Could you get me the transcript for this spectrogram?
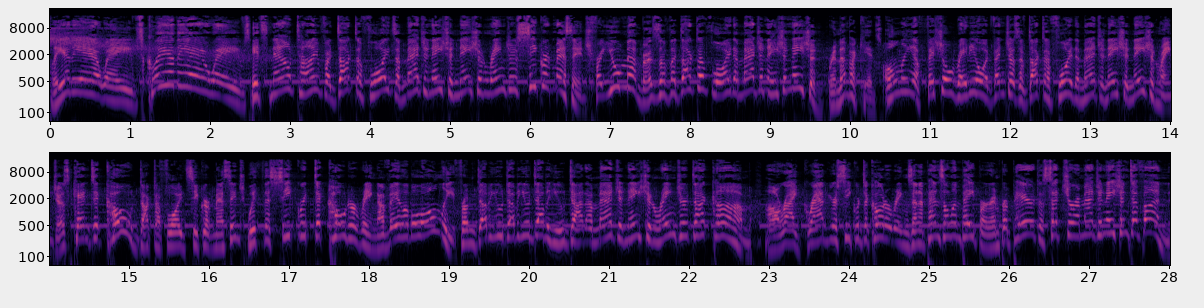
Clear the airwaves! Clear the airwaves! It's now time for Dr. Floyd's Imagination Nation Rangers secret message for you members of the Dr. Floyd Imagination Nation. Remember, kids, only official radio adventures of Dr. Floyd Imagination Nation Rangers can decode Dr. Floyd's secret message with the secret decoder ring available only from www.imaginationranger.com. All right, grab your secret decoder rings and a pencil and paper and prepare to set your imagination to fun.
